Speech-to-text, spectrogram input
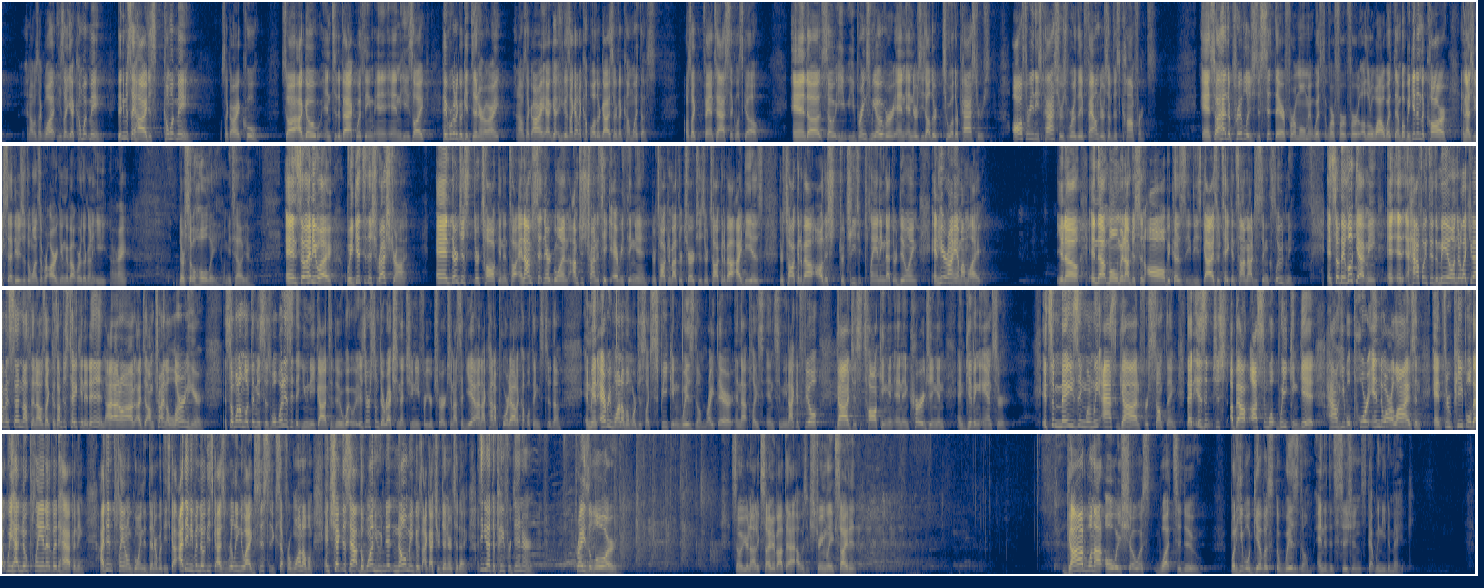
And I was like, what? He's like, yeah, come with me. Didn't even say hi, just come with me. I was like, all right, cool. So I, I go into the back with him, and, and he's like, hey, we're to go get dinner, all right? And I was like, all right. He goes, I got a couple other guys that are to come with us. I was like, fantastic, let's go. And uh, so he, he brings me over, and, and there's these other two other pastors. All three of these pastors were the founders of this conference. And so I had the privilege to sit there for a moment with, or for, for a little while with them. But we get in the car, and as you said, these are the ones that were arguing about where they're going to eat, all right? They're so holy, let me tell you. And so, anyway, we get to this restaurant, and they're just, they're talking and talking. And I'm sitting there going, I'm just trying to take everything in. They're talking about their churches, they're talking about ideas, they're talking about all this strategic planning that they're doing. And here I am, I'm like, you know, in that moment, I'm just in awe because these guys are taking time out just to include me. And so they look at me and, and halfway through the meal and they're like, You haven't said nothing. I was like, Because I'm just taking it in. I, I don't, I, am trying to learn here. And so one of them looked at me and says, Well, what is it that you need God to do? What, is there some direction that you need for your church? And I said, Yeah. And I kind of poured out a couple things to them. And man, every one of them were just like speaking wisdom right there in that place into me. And I could feel God just talking and, and encouraging and, and giving answer. It's amazing when we ask God for something that isn't just about us and what we can get, how He will pour into our lives and, and through people that we had no plan of it happening. I didn't plan on going to dinner with these guys. I didn't even know these guys really knew I existed except for one of them. And check this out the one who didn't know me goes, I got your dinner today. I think you had to pay for dinner. Praise the Lord. Some of you are not excited about that. I was extremely excited. God will not always show us what to do, but He will give us the wisdom and the decisions that we need to make.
